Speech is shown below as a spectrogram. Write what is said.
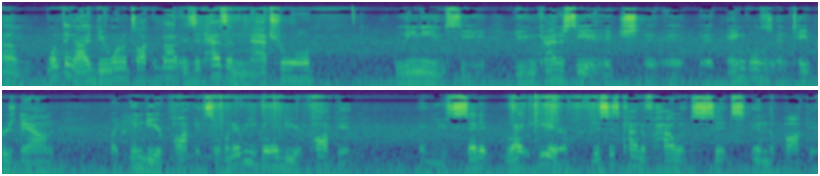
Um, one thing I do want to talk about is it has a natural leniency. You can kind of see it. It, it, it. angles and tapers down like into your pocket. So whenever you go into your pocket and you set it right here, this is kind of how it sits in the pocket.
